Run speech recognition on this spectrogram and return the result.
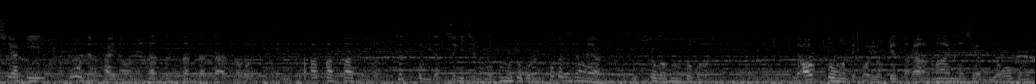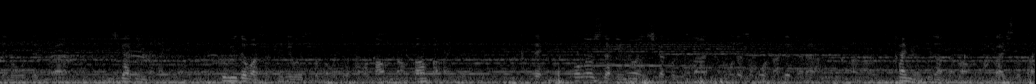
んですよ石垣大手の階段をねタッタッタッタッタッ登るんですよパッパッパッってふっと見たら次自分が踏むところに仏さんがやるんですよ。人が踏むところに。であっと思ってこう避けたら周りの石垣よーく見て登ってったら石垣の中に首飛ばした石仏とかお嬢さんがバンバンバンバン入ってでこの石だけ妙に四角いよなって友達そこを撫でたらあの神を刻んだまま墓石とか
